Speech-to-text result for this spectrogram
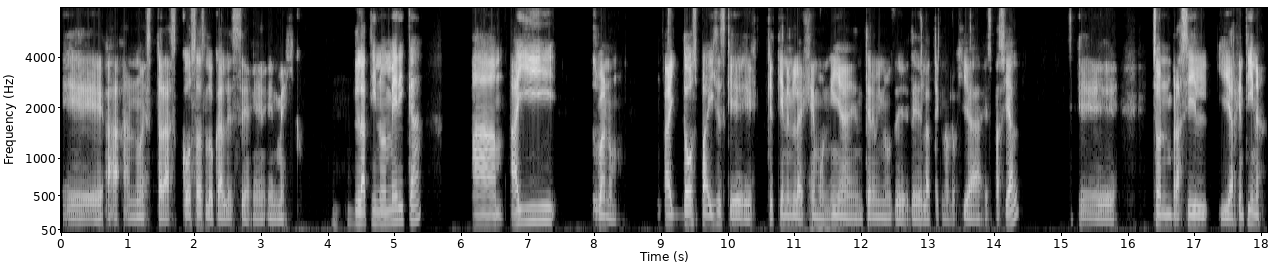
eh, a, nuestras cosas locales en, México. Latinoamérica, hay, pues bueno, hay dos países que, tienen la hegemonía en términos de, la tecnología espacial. Eh, son Brasil y Argentina.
